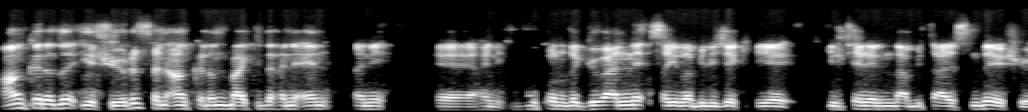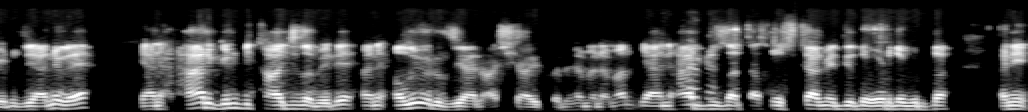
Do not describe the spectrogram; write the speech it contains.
Ankara'da yaşıyoruz. Hani Ankara'nın belki de hani en hani e, hani bu konuda güvenli sayılabilecek diye ilçelerinden bir tanesinde yaşıyoruz yani ve Yani her gün bir taciz haberi hani alıyoruz yani aşağı yukarı hemen hemen. Yani her gün zaten sosyal medyada orada burada hani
